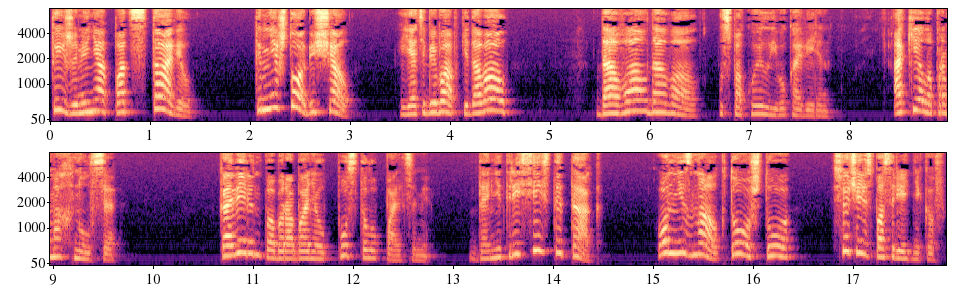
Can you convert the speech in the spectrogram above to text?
«Ты же меня подставил! Ты мне что обещал? Я тебе бабки давал?» «Давал, давал», — успокоил его Каверин. Акела промахнулся. Каверин побарабанил по столу пальцами. «Да не трясись ты так! Он не знал, кто, что. Все через посредников».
